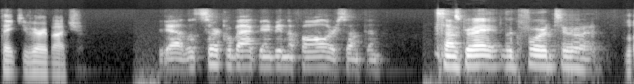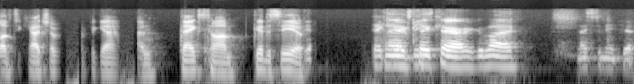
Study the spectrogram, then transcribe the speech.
thank you very much. Yeah, let's circle back maybe in the fall or something. Sounds great. Look forward to it. Love to catch up again. Thanks, Tom. Good to see you. Yeah. Take Thanks. Care. Take care. Goodbye. Nice to meet you.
